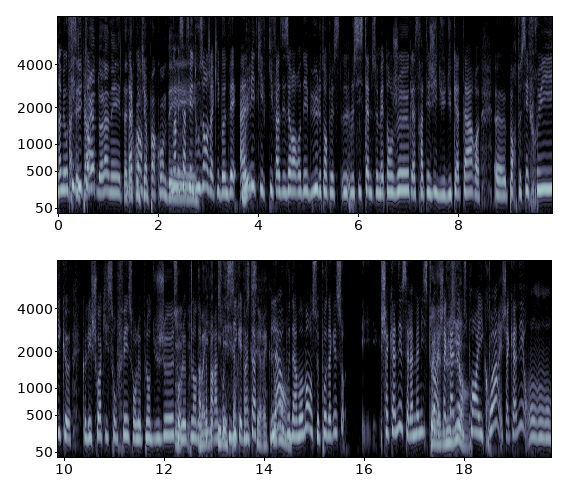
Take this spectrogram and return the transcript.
Non, mais au à fil du temps. période de l'année. C'est-à-dire qu'on ne tient pas compte des. Non, mais ça fait 12 ans, Jackie Bonnevet. À la Oui. limite qu'il fasse des erreurs au début, le temps que le, le système se mette en jeu, que la stratégie du, du Qatar euh, porte ses fruits, que, que les choix qui sont faits sur le plan du jeu, sur Mm, le plan de Ah la bah, il est- préparation il est physique et du staff. Là, au bout d'un moment, on se pose la question. Chaque année, c'est la même histoire. Ouais, chaque année, on se prend à y croire. Et chaque année, on,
